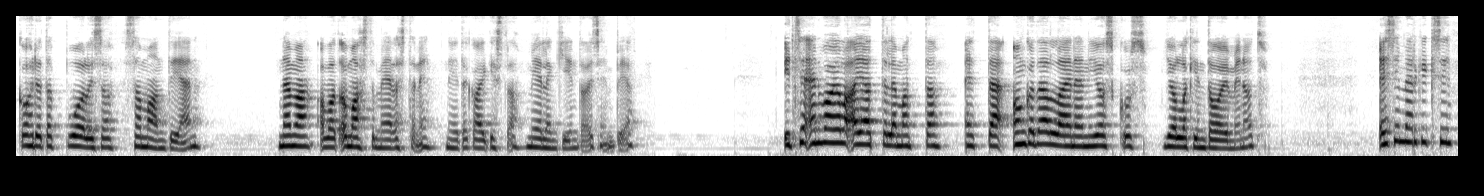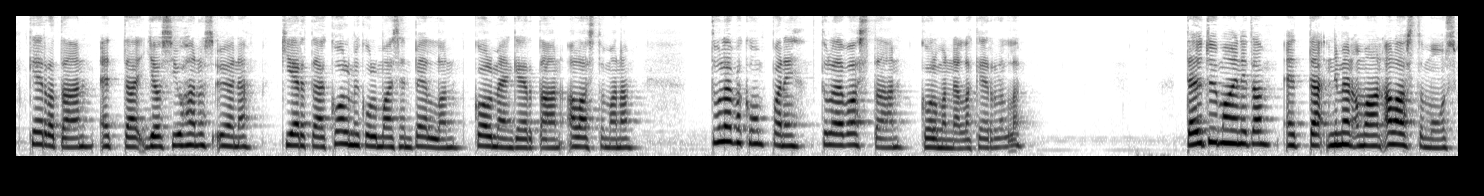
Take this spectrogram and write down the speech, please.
kohdata puoliso saman tien. Nämä ovat omasta mielestäni niitä kaikista mielenkiintoisimpia. Itse en voi olla ajattelematta, että onko tällainen joskus jollakin toiminut. Esimerkiksi kerrotaan, että jos juhannusyönä kiertää kolmikulmaisen pellon kolmeen kertaan alastomana – Tuleva kumppani tulee vastaan kolmannella kerralla. Täytyy mainita, että nimenomaan alastomuus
